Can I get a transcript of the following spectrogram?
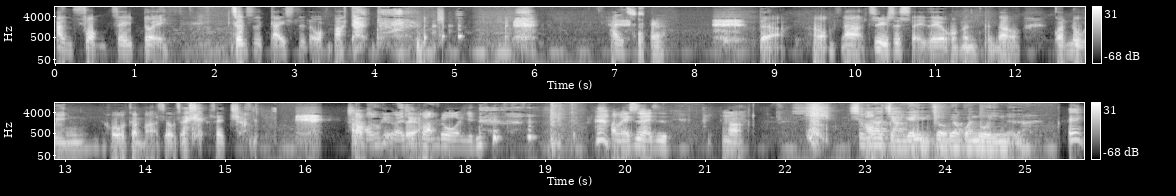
暗讽这一对，真是该死的王八蛋，太扯了。对啊，好，那至于是谁，这个我们等到关录音或干嘛的时候再再讲。好，我以为是关录音。好，没事没事。那现在要讲元宇宙，不要关录音了啦。哎，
